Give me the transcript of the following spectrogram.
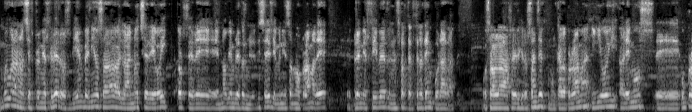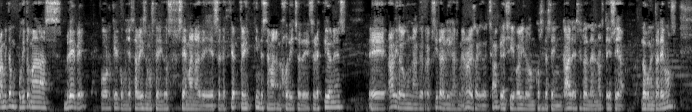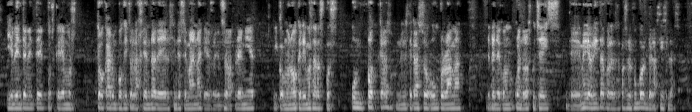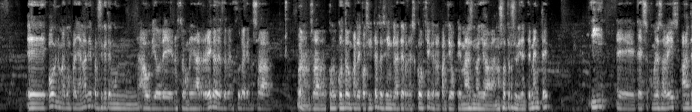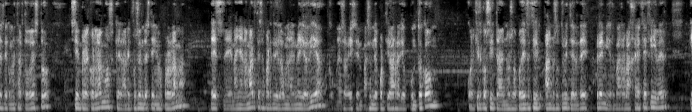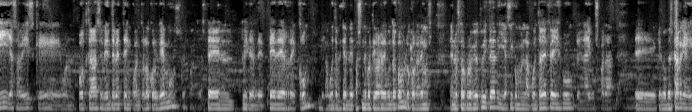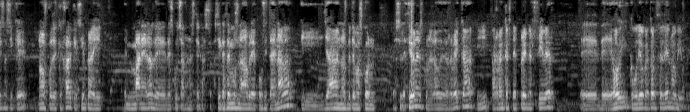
Muy buenas noches, premios fiberos. Bienvenidos a la noche de hoy, 14 de noviembre de 2016. Bienvenidos a un nuevo programa de Premier Fever de nuestra tercera temporada. Os habla Federico Sánchez, como en cada programa, y hoy haremos eh, un programita un poquito más breve, porque, como ya sabéis, hemos tenido semana de selección, fin de semana, mejor dicho, de selecciones. Eh, ha habido alguna que de ligas menores, ha habido Championship, ha habido cositas en Gales, Irlanda del Norte, eso ya lo comentaremos. Y evidentemente, pues queríamos tocar un poquito la agenda del fin de semana, que es regreso a la Premier. Y como no, queríamos daros pues un podcast, en este caso, o un programa, depende cu cuando lo escuchéis, de media horita para el repaso del fútbol de las islas. Eh, hoy no me acompaña nadie, pero sí que tengo un audio de nuestra compañera Rebeca desde Venezuela que nos ha, bueno, nos ha co- contado un par de cositas desde Inglaterra-Escocia, que era el partido que más nos llevaba a nosotros, evidentemente. Y, eh, que como ya sabéis, antes de comenzar todo esto, siempre recordamos que la difusión de este mismo programa es eh, mañana martes a partir de la una del mediodía, como ya sabéis, en pasiondeportivaradio.com. Cualquier cosita nos lo podéis decir a nuestro Twitter de Premier barra baja Fciber y ya sabéis que bueno, el podcast, evidentemente, en cuanto lo colguemos, en cuanto esté en el Twitter de PDRcom, de la cuenta oficial de pasiondeportivaradio.com, lo colgaremos en nuestro propio Twitter y así como en la cuenta de Facebook, en iBooks para eh, que lo descarguéis, así que no os podéis quejar que siempre hay maneras de, de escuchar en este caso. Así que hacemos una breve pausita de nada y ya nos metemos con las elecciones, con el audio de Rebeca y arranca este Premier Fever eh, de hoy, como digo, 14 de noviembre.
